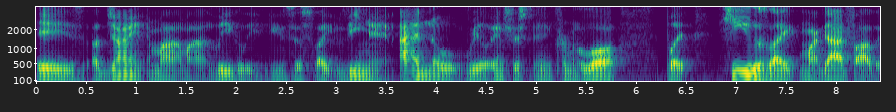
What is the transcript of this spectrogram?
is a giant in my mind legally. He was just like the man. I had no real interest in criminal law, but he was like my godfather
